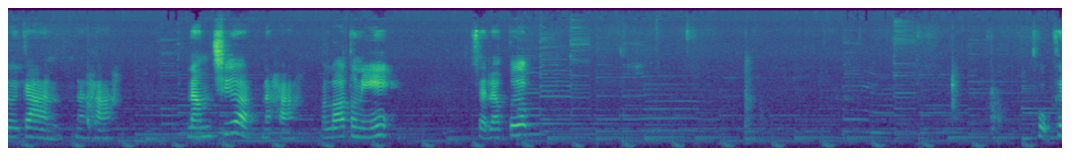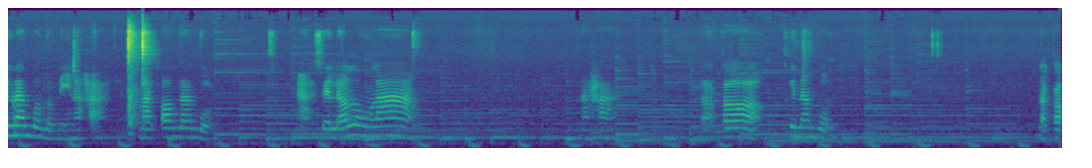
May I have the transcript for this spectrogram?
โดยการนะคะนำเชือกนะคะมาลอดตรงนี้ เสร็จแล้วปุ๊บผูกขึ้นด้านบนแบบนี้นะคะ มาอ้อมด้านบนอะเสร็จแล้วลงล่างนะคะแล้วก็ขึ้นด้านบน แล้วก็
